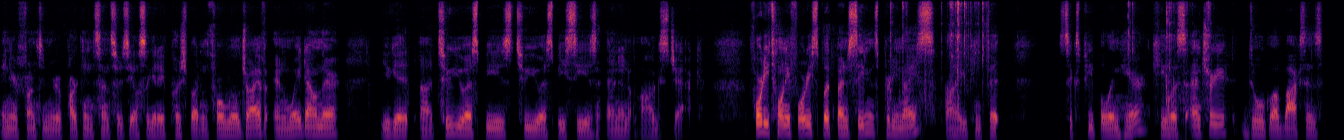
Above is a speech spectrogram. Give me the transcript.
and your front and rear parking sensors. You also get a push button four-wheel drive and way down there you get uh, two USBs, two USB-Cs, and an AUX jack. 40-20-40 split bench seating is pretty nice. Uh, you can fit six people in here, keyless entry, dual glove boxes,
